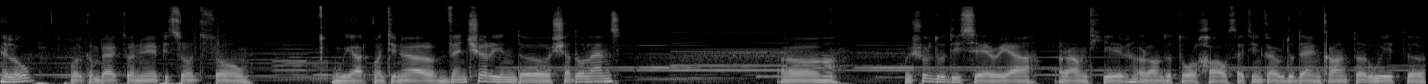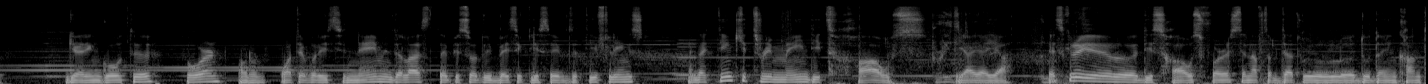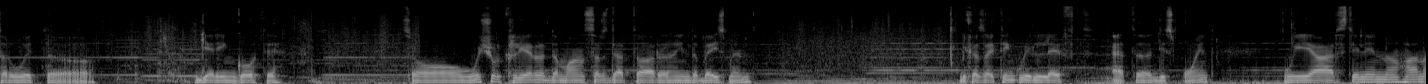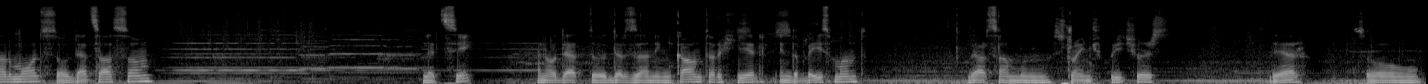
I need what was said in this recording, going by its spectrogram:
Hello, welcome back to a new episode. So we are continuing our adventure in the Shadowlands. Uh, we should do this area around here, around the toll house. I think I will do the encounter with uh, Gerringothe Thorm or whatever is his name. In the last episode we basically saved the tieflings and I think it remained its house. Yeah, yeah, yeah. Let's clear uh, this house first and after that we will uh, do the encounter with uh, Gerringothe. So we should clear the monsters that are in the basement. Because I think we left at uh, this point. We are still in honor mode, so that's awesome. Let's see. I know that uh, there's an encounter here in the basement. There are some uh, strange creatures there. So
